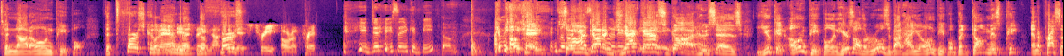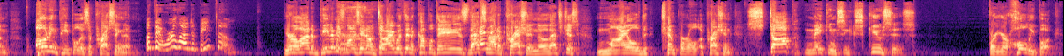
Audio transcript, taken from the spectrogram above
to not own people. The first Well, commandment, say the first. mistreat or oppress. He did. He said you could beat them. I mean, Okay, so you've got a jackass beating God who says you can own people, and here's all the rules about how you own people, but don't mistreat and oppress them. Owning people is oppressing them. But they were allowed to beat them. You're allowed to beat them as long as they don't die within a couple days. That's And- not oppression, though. That's just mild temporal oppression. Stop making excuses for your holy book.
